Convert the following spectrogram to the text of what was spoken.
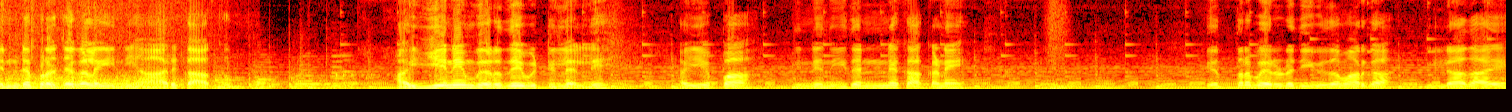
എന്റെ പ്രജകളെ ഇനി ആര് കാക്കും? അയ്യനെയും വെറുതെ വിട്ടില്ലല്ലേ? അയ്യപ്പ നിന്നെ നീ തന്നെ കാക്കണേ. എത്ര പേരുടെ ജീവിതമാർഗ ഇല്ലാതായേ?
